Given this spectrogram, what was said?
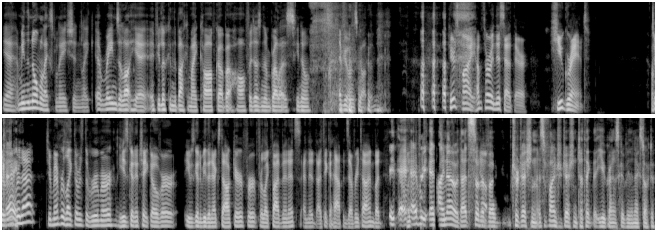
Yeah, I mean the normal explanation. Like it rains a lot here. If you look in the back of my car, I've got about half a dozen umbrellas. You know, everyone's got them. Here's my. I'm throwing this out there. Hugh Grant. Do you remember that? Do you remember like there was the rumor he's going to take over? He was going to be the next Doctor for for like five minutes, and it, I think it happens every time. But It, e- every I know that's sort of a tradition. It's a fine tradition to think that Hugh Grant's going to be the next Doctor.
